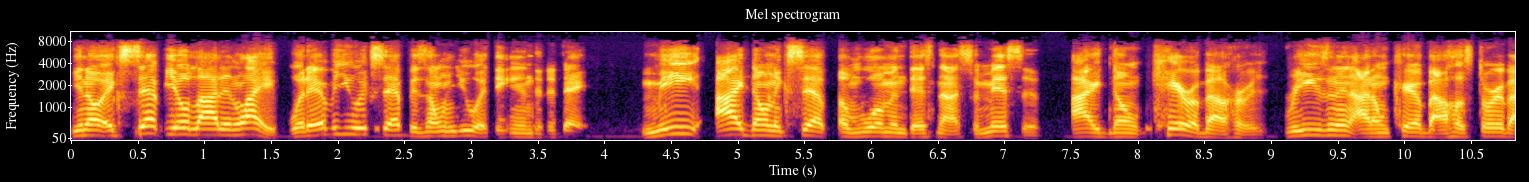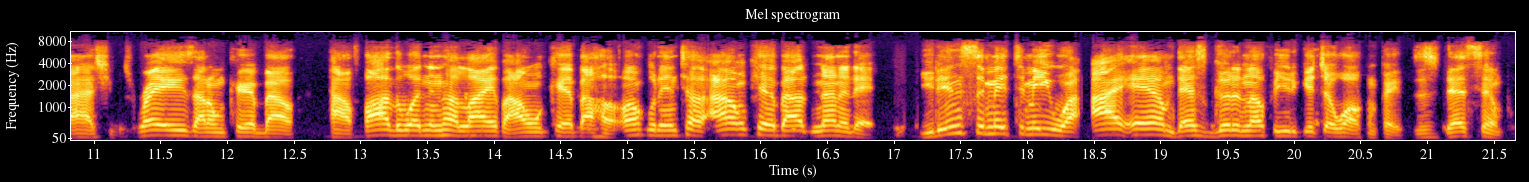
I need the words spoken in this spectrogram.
You know, accept your lot in life. Whatever you accept is on you at the end of the day. Me, I don't accept a woman that's not submissive. I don't care about her reasoning. I don't care about her story about how she was raised. I don't care about how father wasn't in her life. I don't care about her uncle didn't tell. I don't care about none of that. You didn't submit to me where I am. That's good enough for you to get your walking papers. It's that simple.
